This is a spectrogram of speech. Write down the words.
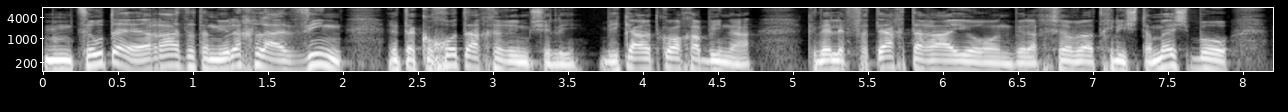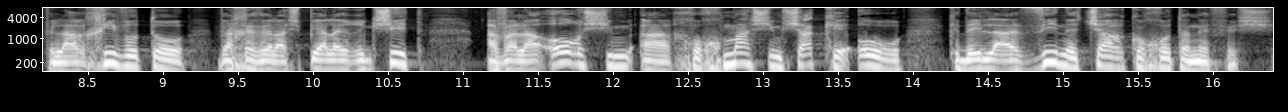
באמצעות ההערה הזאת אני הולך להזין את הכוחות האחרים שלי, בעיקר את כוח הבינה, כדי לפתח את הרעיון ועכשיו להתחיל להשתמש בו ולהרחיב אותו ואחרי זה להשפיע עליי רגשית, אבל האור, החוכמה שימשה כאור כדי להזין את שאר כוחות הנפש.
